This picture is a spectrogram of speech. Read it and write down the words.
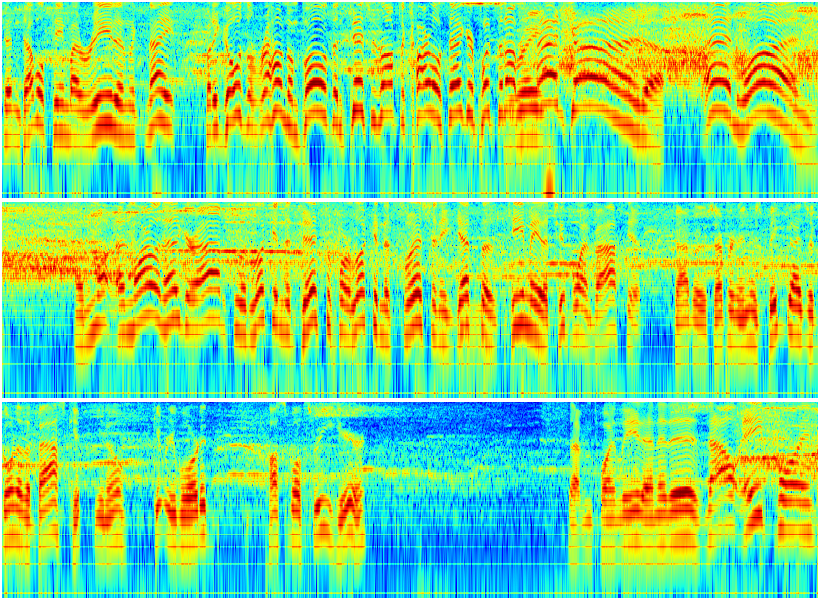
Getting double teamed by Reed and McKnight, but he goes around them both and dishes off to Carlos Edgar, puts it up, Great. and good! And one! And, Mar- and Marlon Edgar Apps would look in the dish before looking to swish, and he gets his teammate a two point basket. Fabulous effort, and his big guys are going to the basket. You know, get rewarded. Possible three here. Seven point lead, and it is now eight points.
